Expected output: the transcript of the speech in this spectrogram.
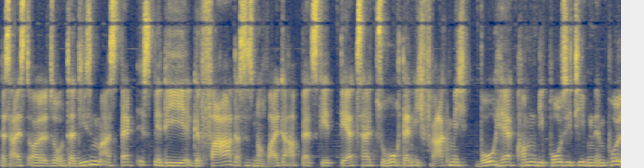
Das heißt also, unter diesem Aspekt ist mir die Gefahr, dass es noch weiter abwärts geht, derzeit zu hoch. Denn ich frage mich, woher kommen die positiven Impulse?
